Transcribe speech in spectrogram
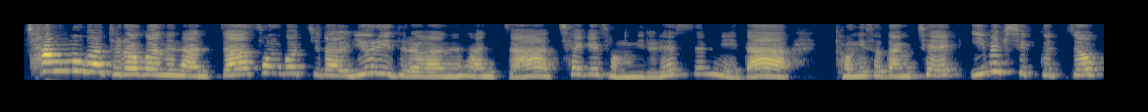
창모가 들어가는 한자, 송곳질할 율이 들어가는 한자 책에 정리를 했습니다. 경의서당 책 219쪽,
